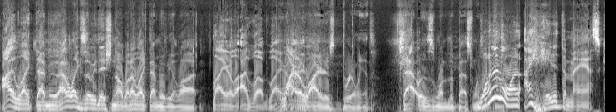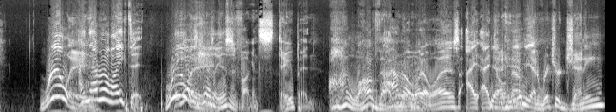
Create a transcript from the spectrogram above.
I like that movie. I don't like Zooey Deschanel, but I like that movie a lot. Liar, Li- I loved Liar. Liar, Liar is brilliant. That was one of the best ones. One of the ones I hated the mask. Really? I never liked it. Really? I was like, this is fucking stupid. Oh, I love that. I don't know what it was. I, I You don't know. him. You had Richard Jeni.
